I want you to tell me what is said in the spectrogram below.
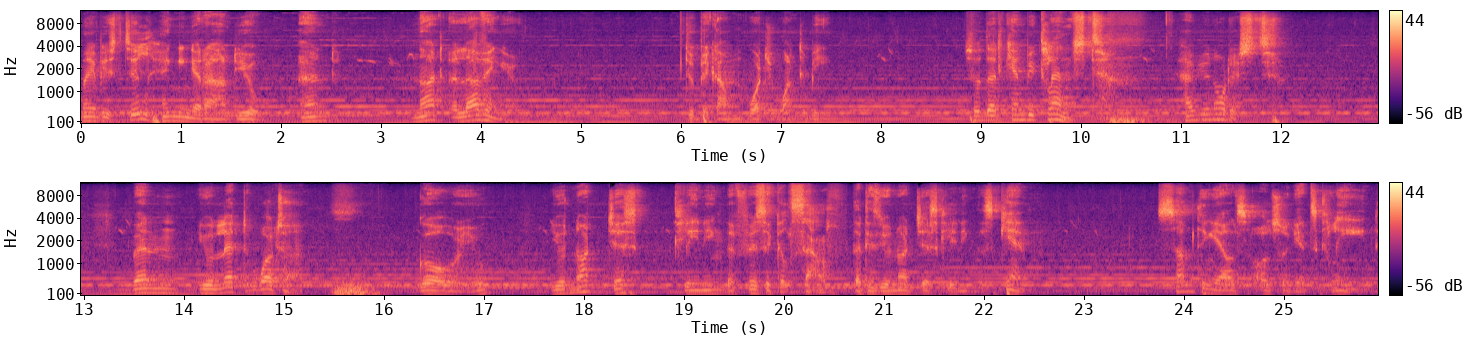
may be still hanging around you and not allowing you to become what you want to be. So that can be cleansed. Have you noticed? When you let water go over you, you're not just cleaning the physical self, that is, you're not just cleaning the skin. Something else also gets cleaned.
